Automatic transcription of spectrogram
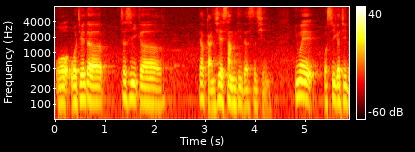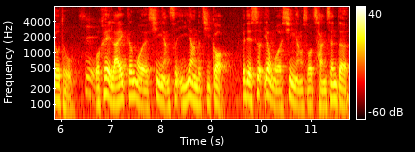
我我觉得这是一个要感谢上帝的事情，因为我是一个基督徒，是我可以来跟我的信仰是一样的机构，而且是用我信仰所产生的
